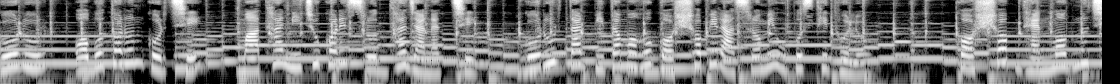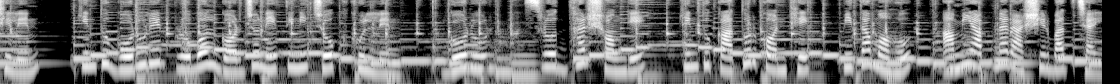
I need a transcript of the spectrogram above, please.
গরুর অবতরণ করছে, মাথা নিচু করে শ্রদ্ধা জানাচ্ছে। গরুর তার পিতামহ কশ্যপের আশ্রমে উপস্থিত হল। কশ্যপ ধ্যানমগ্ন ছিলেন, কিন্তু গরুরের প্রবল গর্জনে তিনি চোখ খুললেন। গরুর শ্রদ্ধার সঙ্গে, কিন্তু কাতর কণ্ঠে, পিতামহ, আমি আপনার আশীর্বাদ চাই।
